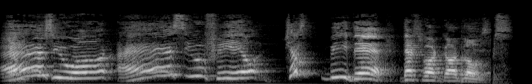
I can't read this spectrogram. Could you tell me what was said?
As you are, as you feel, just be there. That's what God loves.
